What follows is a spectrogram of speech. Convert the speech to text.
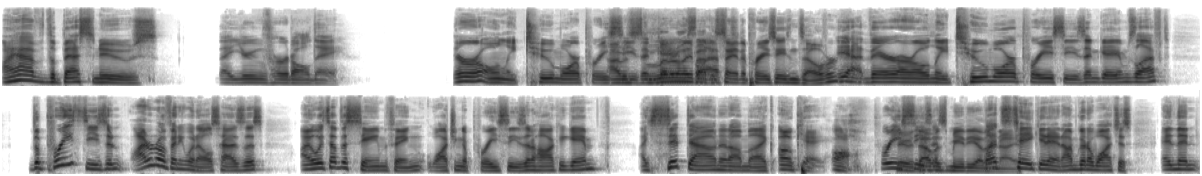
I have the best news that you've heard all day. There are only two more preseason. I was literally about to left. say the preseason's over. Yeah, there are only two more preseason games left. The preseason, I don't know if anyone else has this. I always have the same thing watching a preseason hockey game. I sit down and I'm like, okay, Oh, preseason. dude, that was me the other Let's night. take it in. I'm gonna watch this. And then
